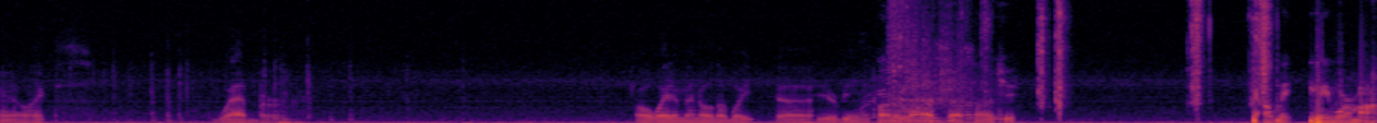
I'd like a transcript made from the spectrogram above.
Alex Weber. Oh wait a minute, hold up, wait. Uh, you're being part of the SS, aren't you? That'll make me Worma.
